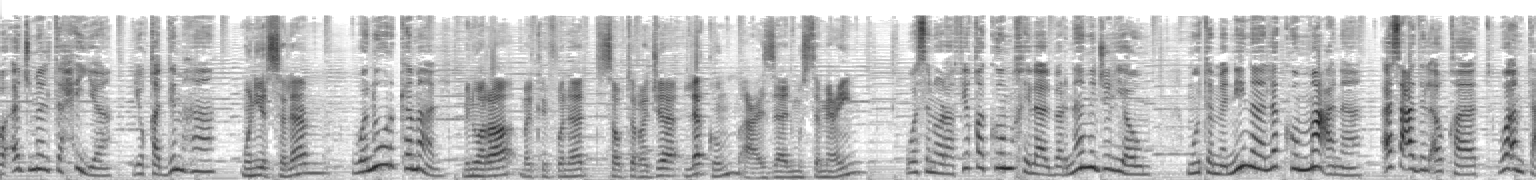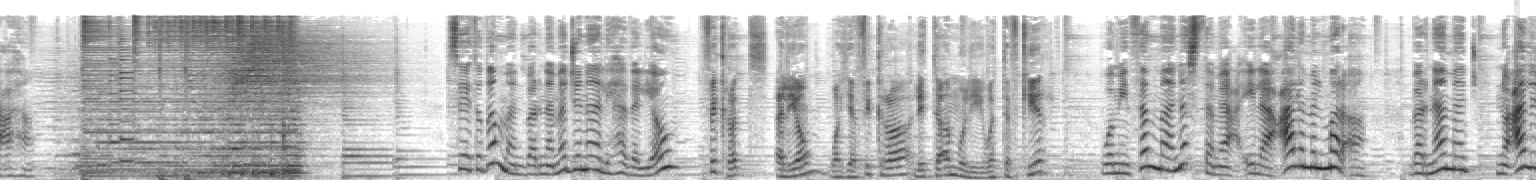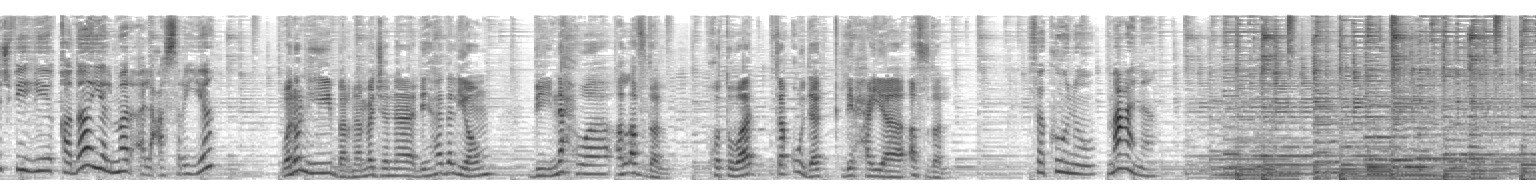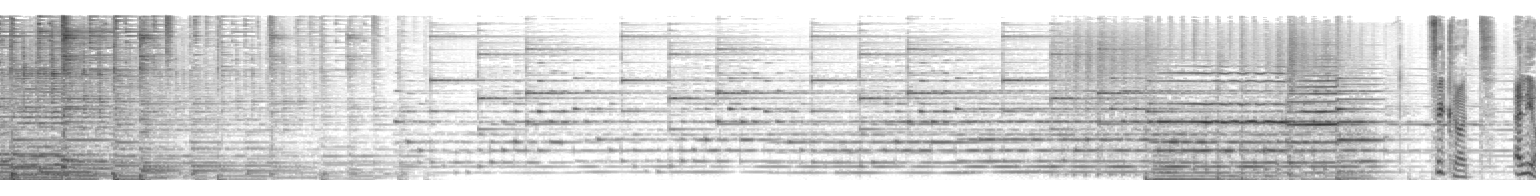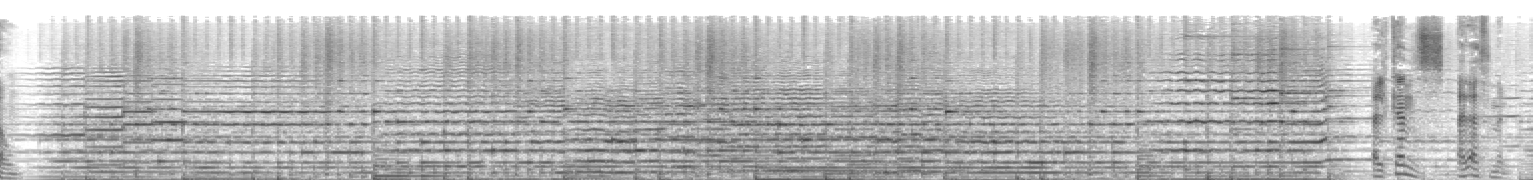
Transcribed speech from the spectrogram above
وأجمل تحية يقدمها منير سلام. ونور كمال. من وراء ميكروفونات صوت الرجاء لكم أعزائي المستمعين. وسنرافقكم خلال برنامج اليوم. متمنين لكم معنا أسعد الأوقات وأمتعها. سيتضمن برنامجنا لهذا اليوم فكرة اليوم وهي فكرة للتأمل والتفكير. ومن ثم نستمع إلى عالم المرأة. برنامج نعالج فيه قضايا المرأة العصرية. وننهي برنامجنا لهذا اليوم بنحو الأفضل. خطوات تقودك لحياة أفضل. فكونوا معنا. فكرة اليوم. الكنز الأثمن.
